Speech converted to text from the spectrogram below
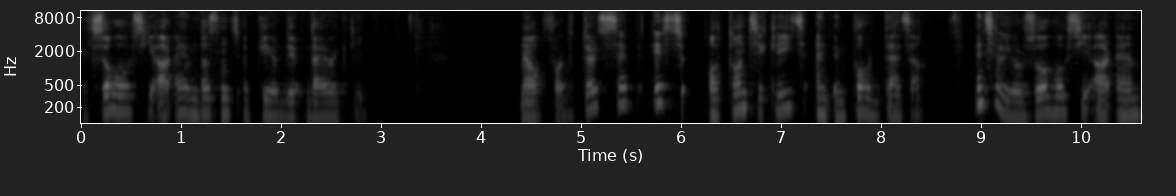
if Zoho CRM doesn't appear di directly. Now for the third step is to authenticate and import data. Enter your Zoho CRM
